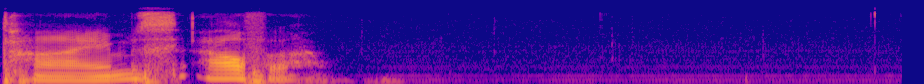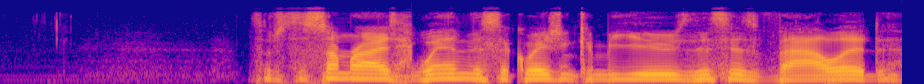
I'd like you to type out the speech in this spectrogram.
times alpha. So just to summarize when this equation can be used, this is valid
